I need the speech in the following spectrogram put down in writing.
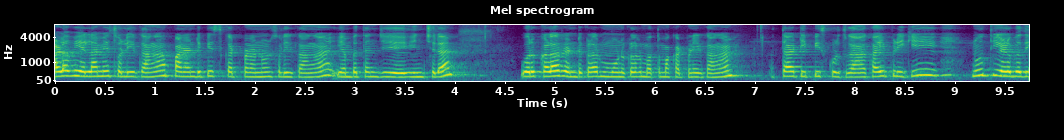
அளவு எல்லாமே சொல்லியிருக்காங்க. பன்னெண்டு பீஸ் கட் பண்ணணும்னு சொல்லியிருக்காங்க. எண்பத்தஞ்சு இன்ச்சில். ஒரு கலர் ரெண்டு கலர் மூணு கலர் மொத்தமாக கட் பண்ணியிருக்காங்க. தேர்ட்டி பீஸ் கொடுத்துருக்காங்க. கைப்பிடிக்கு நூற்றி எழுபது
